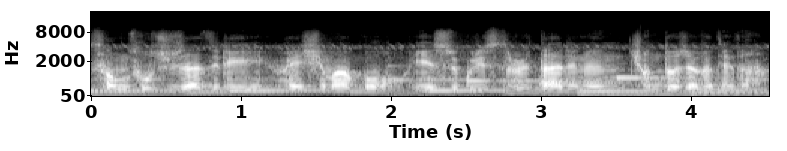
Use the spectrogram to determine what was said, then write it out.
성소수자들이 회심하고 예수 그리스도를 따르는 전도자가 되다.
